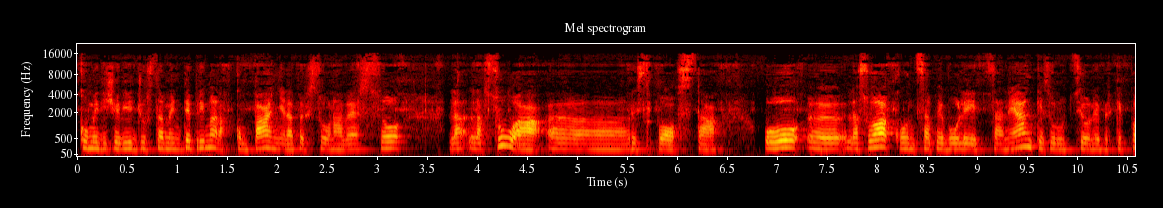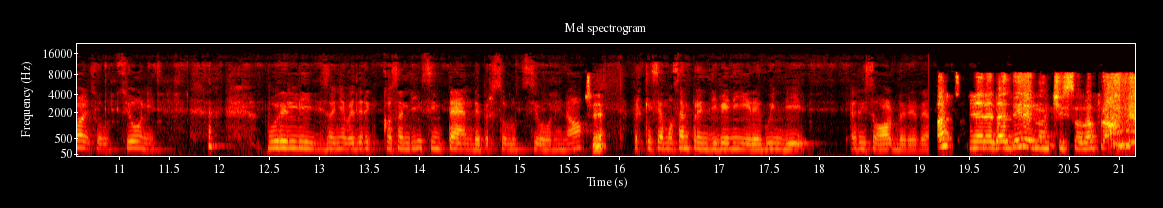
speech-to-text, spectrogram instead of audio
come dicevi giustamente prima, l'accompagni la persona verso la, la sua eh, risposta o eh, la sua consapevolezza, neanche soluzione, perché poi soluzioni, pure lì bisogna vedere che cosa si intende per soluzioni, no? sì. Perché siamo sempre in divenire, quindi risolvere in realtà. Mi viene da dire non ci sono proprio,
